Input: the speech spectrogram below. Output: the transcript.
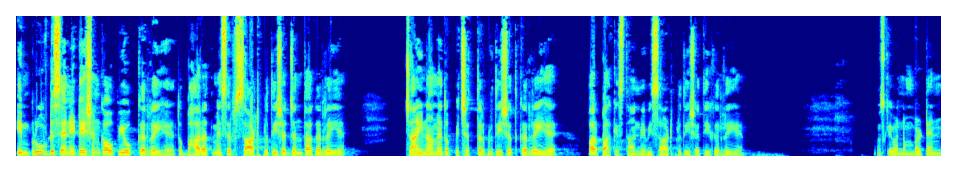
इंप्रूव्ड सैनिटेशन का उपयोग कर रही है? तो भारत में सिर्फ़ 60 प्रतिशत जनता कर रही है, चाइना में तो पिछहत्तर प्रतिशत कर रही है, और पाकिस्तान में भी 60 प्रतिशत ही कर रही है। उसके बाद number ten.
